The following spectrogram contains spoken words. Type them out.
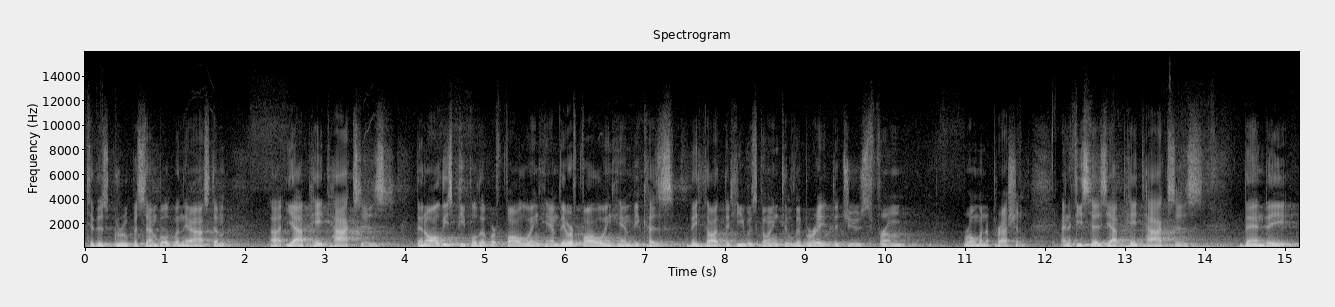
to this group assembled when they asked him, uh, yeah, pay taxes, then all these people that were following him, they were following him because they thought that he was going to liberate the Jews from Roman oppression. And if he says, yeah, pay taxes, then they,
